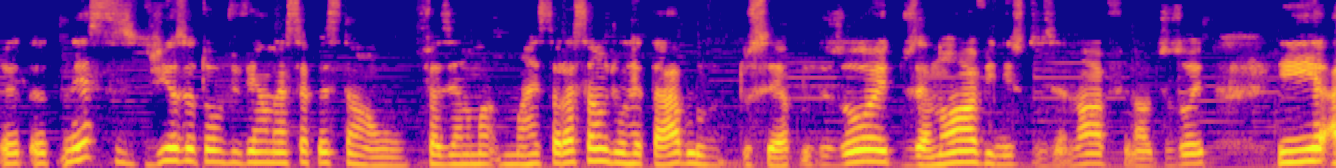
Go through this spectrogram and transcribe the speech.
eu, eu, nesses dias eu estou vivendo essa questão, fazendo uma, uma, restauração de um retábulo do século XVIII, XIX, início do XIX, final do XVIII, E a,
